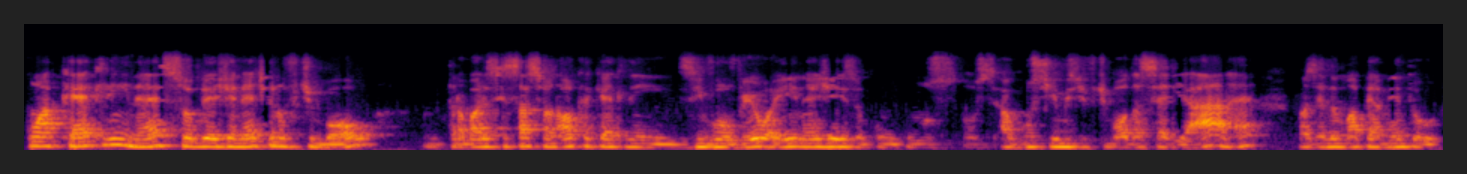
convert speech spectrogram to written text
com a Kathleen, né, sobre a genética no futebol, um trabalho sensacional que a Kathleen desenvolveu aí, né, Jason, com, com os, os, alguns times de futebol da Série A, né, fazendo um mapeamento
